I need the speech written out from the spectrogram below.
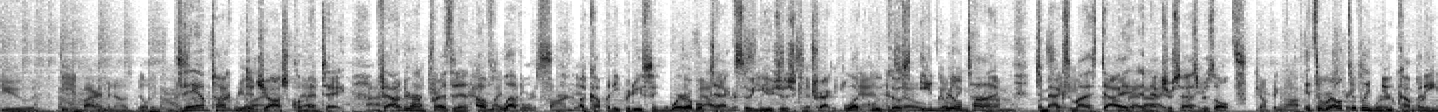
to the environment I was building for myself. Today I'm talking to Josh Clemente, that, uh, founder and president of Levels, a company producing wearable tech so users can track blood glucose in real time time to maximize diet and exercise results. Jumping off it's a relatively new company,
